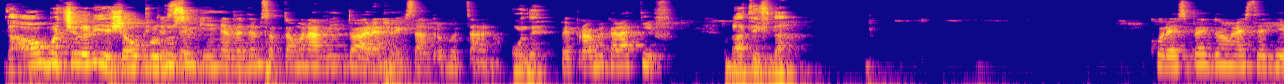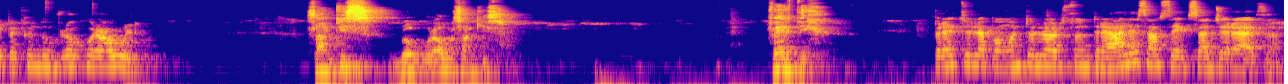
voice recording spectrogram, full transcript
Dar au măcelărie și au Uite, produse... Serghei, ne vedem săptămâna viitoare, Alexandru Huțanu. Unde? Pe probabil că la TIF. La TIF, da. Cu respect, domnule Serghei, pe când un vlog cu Raul. S-a închis. Blocul Raul s-a închis. Fertig. Prețurile pământurilor sunt reale sau se exagerează?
